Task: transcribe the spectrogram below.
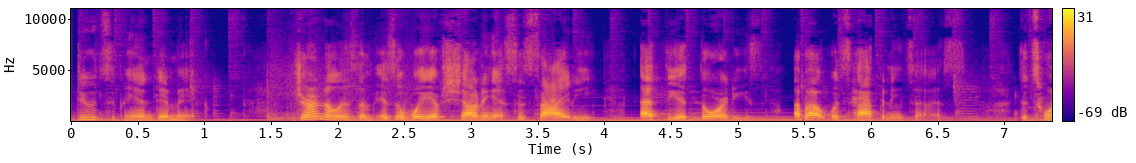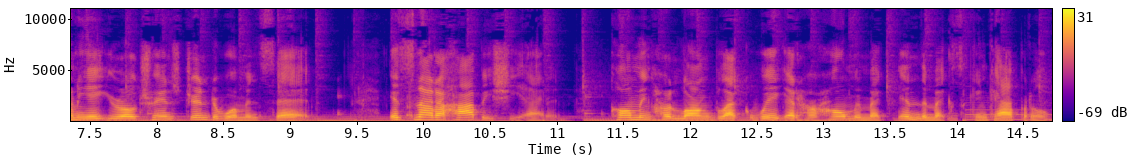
due to pandemic. Journalism is a way of shouting at society, at the authorities, about what's happening to us, the 28 year old transgender woman said. It's not a hobby, she added combing her long black wig at her home in, Me- in the Mexican capital.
